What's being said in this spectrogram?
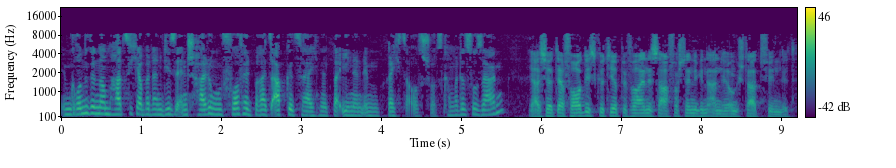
Im Grunde genommen hat sich aber dann diese Entscheidung im Vorfeld bereits abgezeichnet bei Ihnen im Rechtsausschuss. Kann man das so sagen? Ja, es wird ja vordiskutiert, bevor eine Sachverständigenanhörung stattfindet.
